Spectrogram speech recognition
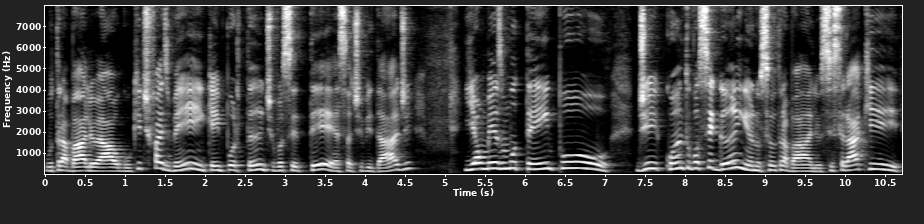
o trabalho é algo que te faz bem, que é importante você ter essa atividade e ao mesmo tempo de quanto você ganha no seu trabalho. Se será que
